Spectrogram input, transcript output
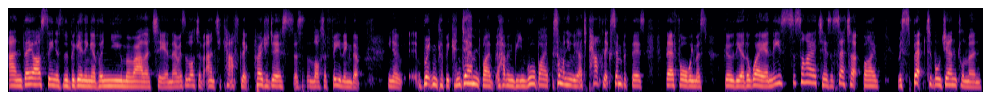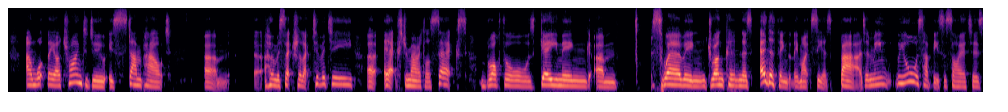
and they are seen as the beginning of a new morality and there is a lot of anti-catholic prejudice. There's a lot of feeling that you know Britain could be condemned by having been ruled by someone who had Catholic sympathies therefore we must go the other way. And these societies are set up by respectable gentlemen and what they are trying to do is stamp out um, uh, homosexual activity, uh, extramarital sex, brothels, gaming, um, swearing, drunkenness, anything that they might see as bad. I mean, we always have these societies,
